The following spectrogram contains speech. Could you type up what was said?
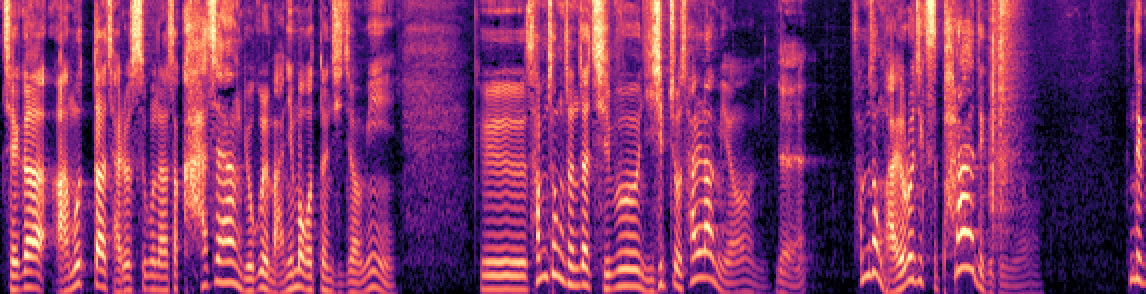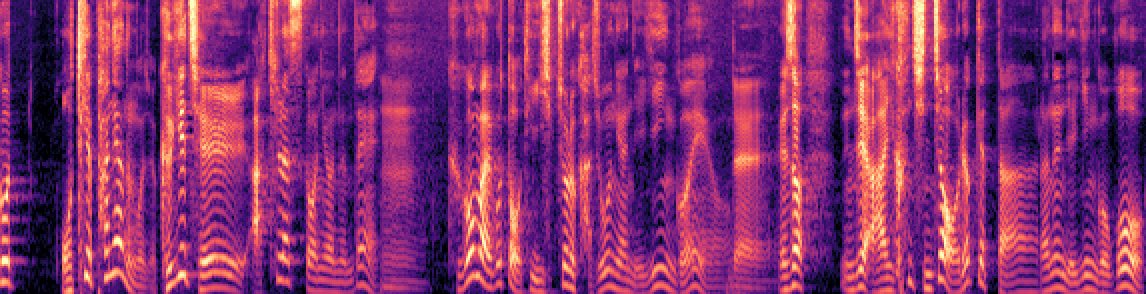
제가 아무따 자료 쓰고 나서 가장 욕을 많이 먹었던 지점이 그 삼성전자 지분 20조 살려면 네. 삼성 바이오로직스 팔아야 되거든요. 근데 그거 어떻게 파냐는 거죠. 그게 제일 아킬레스 건이었는데 음, 그거 말고 또 어떻게 20조를 가져오냐는 얘기인 거예요. 네. 그래서 이제 아 이건 진짜 어렵겠다라는 얘기인 거고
